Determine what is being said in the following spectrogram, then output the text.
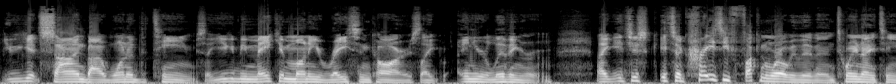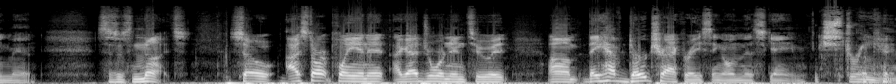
you can get signed by one of the teams. Like you can be making money racing cars like in your living room. Like it's just it's a crazy fucking world we live in 2019 man. So it's nuts so i start playing it. I got jordan into it. Um, they have dirt track racing on this game. Extreme Okay.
